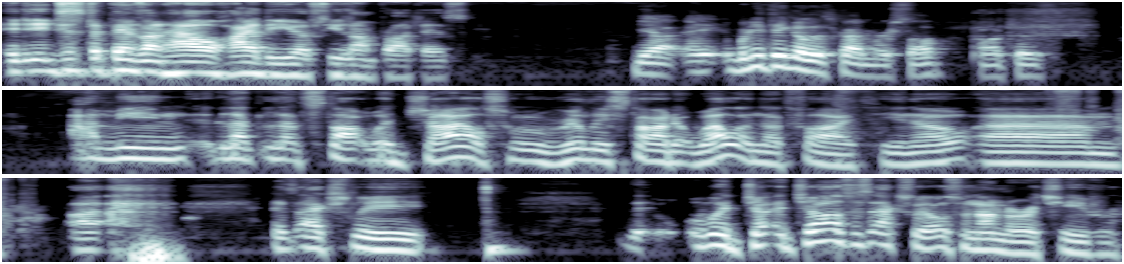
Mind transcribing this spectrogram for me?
It, it just depends on how high the UFC is on Prates. Yeah. What do you think of this guy, Marcel Prates? I mean, let let's start with Giles, who really started well in that fight. You know, um, I, it's actually with Giles is actually also an underachiever.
